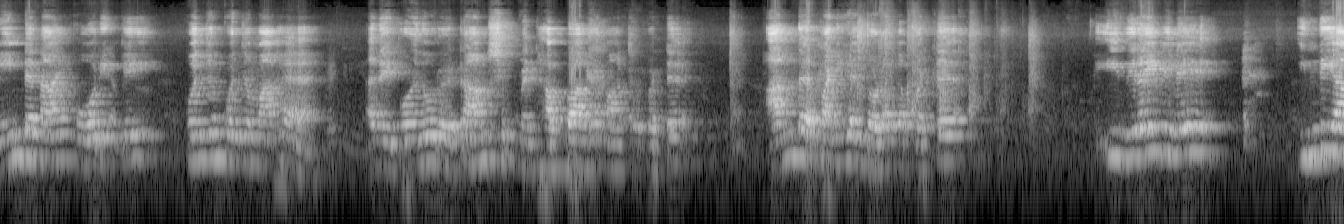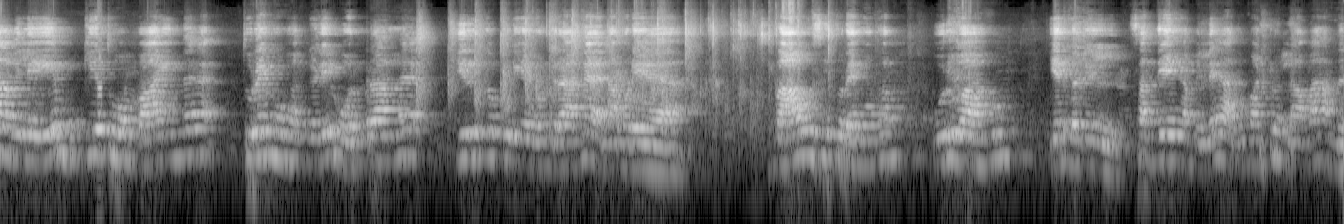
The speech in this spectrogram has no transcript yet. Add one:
நீண்ட நாள் கோரிக்கை கொஞ்சம் கொஞ்சமாக அதை இப்பொழுது ஒரு டிரான்ஸ்ஷிப்மெண்ட் ஹப்பாக மாற்றப்பட்டு அந்த பணிகள் தொடங்கப்பட்டு விரைவிலே இந்தியாவிலேயே முக்கியத்துவம் வாய்ந்த துறைமுகங்களில் ஒன்றாக இருக்கக்கூடிய ஒன்றாக நம்முடைய வாவுசி துறைமுகம் உருவாகும் என்பதில் சந்தேகம் இல்லை அது மட்டும் இல்லாம அந்த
